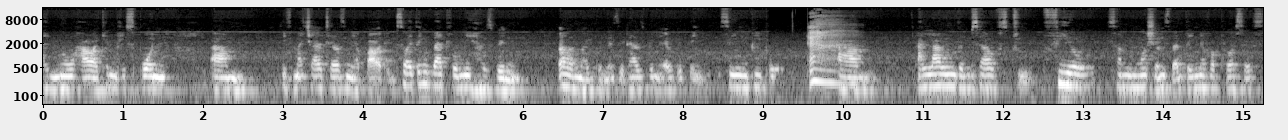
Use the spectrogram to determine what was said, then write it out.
I know how I can respond um, if my child tells me about it. So I think that for me has been, oh my goodness, it has been everything. Seeing people um, allowing themselves to feel some emotions that they never process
